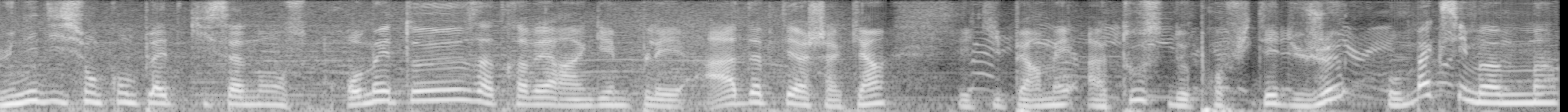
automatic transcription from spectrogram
Une édition complète qui s'annonce prometteuse à travers un gameplay adapté à chacun et qui permet à tous de profiter du jeu au maximum.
